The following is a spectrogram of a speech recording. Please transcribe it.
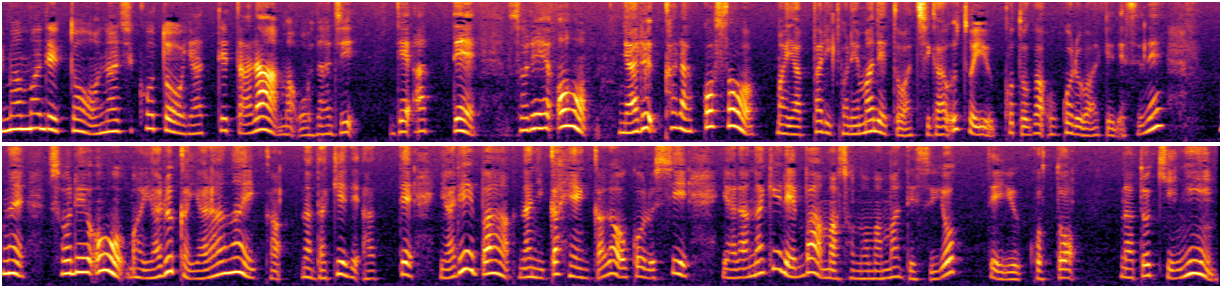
今までと同じことをやってたら、まあ、同じであってでそれをやるからこそ、まあ、やっぱりこれまでとは違うということが起こるわけですね。ね、それを、まあ、やるかやらないかなだけであってやれば何か変化が起こるしやらなければ、まあ、そのままですよっていうことな時に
